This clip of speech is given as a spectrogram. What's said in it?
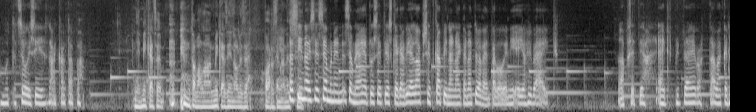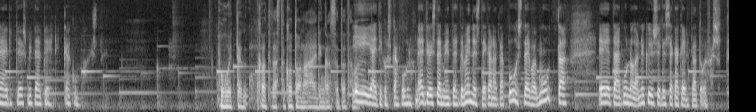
Mutta se oli siihen aikaan tapa. Niin mikä se tavallaan, mikä siinä oli se varsinainen no, Siinä oli se semmoinen, semmoinen ajatus, että jos kerran vielä lapset kapinan aikana työväentalolle, niin ei ole hyvä äiti. Lapset ja äidit pitää erottaa, vaikka ne äidit ei olisi mitään tehnytkään kummallista. Puhuitte tästä kotona äidin kanssa? Tätä ei äiti koskaan puhunut. Äiti oli sitä mieltä, että mennestä ei kannata puhua, sitä ei voi muuttaa. Eletään kunnolla nykyisyydessä ja rakennetaan tulevaisuutta.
